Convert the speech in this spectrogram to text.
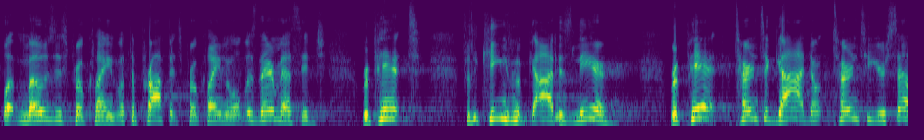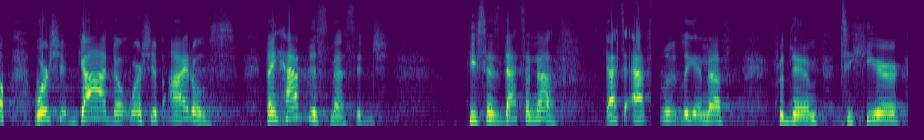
what Moses proclaimed, what the prophets proclaimed, and what was their message? Repent, for the kingdom of God is near. Repent, turn to God, don't turn to yourself. Worship God, don't worship idols. They have this message. He says, That's enough. That's absolutely enough for them to hear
